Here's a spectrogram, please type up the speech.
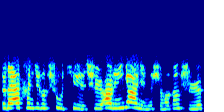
就大家看这个数据是二零一二年的时候，当时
